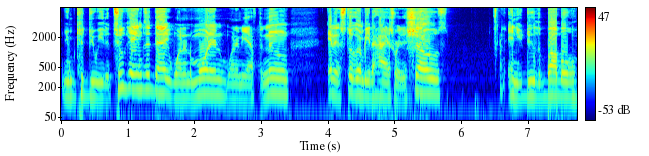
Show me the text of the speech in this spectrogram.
You could do either two games a day, one in the morning, one in the afternoon, and it's still going to be the highest rated shows. And you do the bubble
